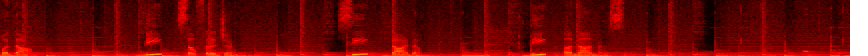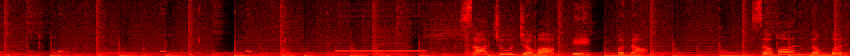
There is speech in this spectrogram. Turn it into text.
બદામ બી સફરજન સી દાડમ બી анаनास સાચો જવાબ એ બદામ સવાલ નંબર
